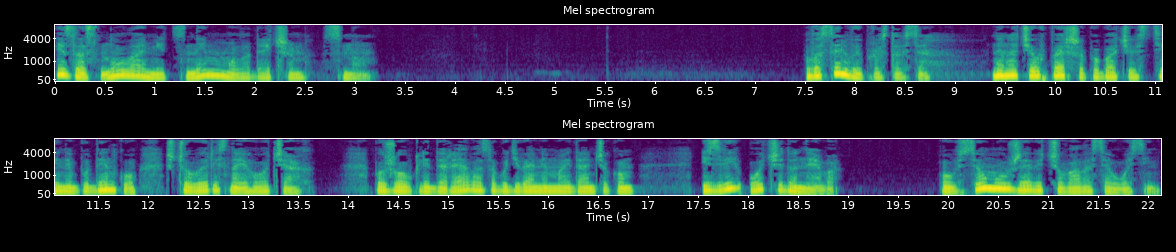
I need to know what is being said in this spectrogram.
і заснула міцним молодечим сном. Василь випростався, неначе вперше побачив стіни будинку, що виріс на його очах, пожовклі дерева за будівельним майданчиком, і звів очі до неба. У всьому вже відчувалася осінь,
